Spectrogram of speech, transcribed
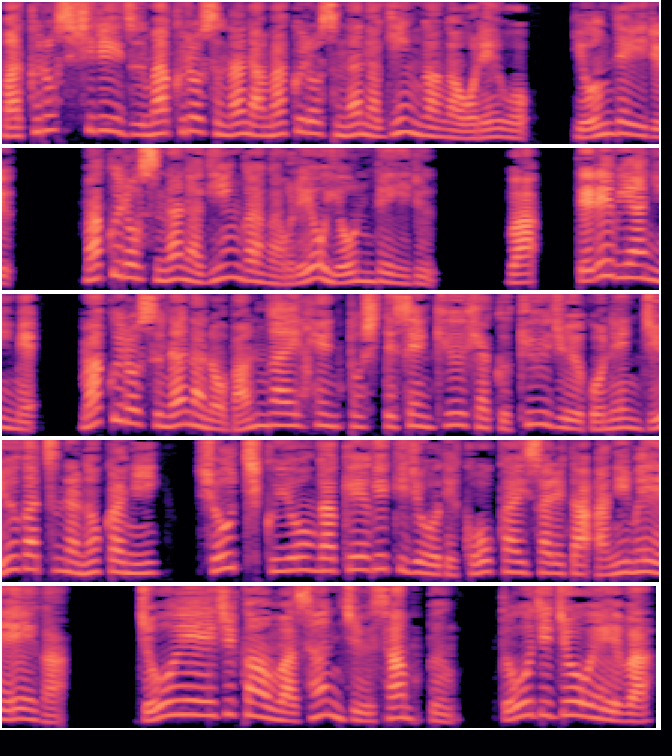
マクロスシリーズマクロス7マクロス7銀河が俺を呼んでいる。マクロス7銀河が俺を呼んでいる。は、テレビアニメ、マクロス7の番外編として1995年10月7日に、小畜洋画系劇場で公開されたアニメ映画。上映時間は33分、同時上映は、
